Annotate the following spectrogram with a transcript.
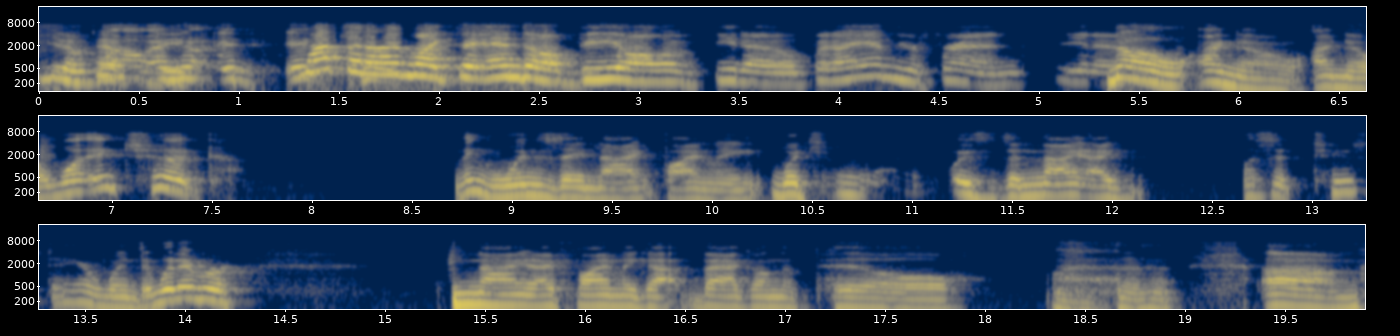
know, well, know, it, it, not that I'm like the end all be all of, you know, but I am your friend, you know. No, I know, I know. Well, it took I think Wednesday night finally, which was the night I was it Tuesday or Wednesday, whatever night I finally got back on the pill um,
